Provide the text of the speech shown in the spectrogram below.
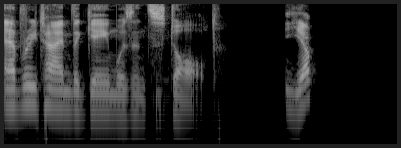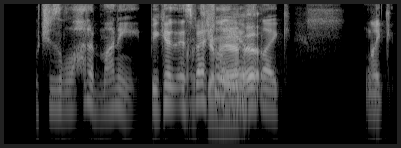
every time the game was installed, yep which is a lot of money because especially if up. like like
